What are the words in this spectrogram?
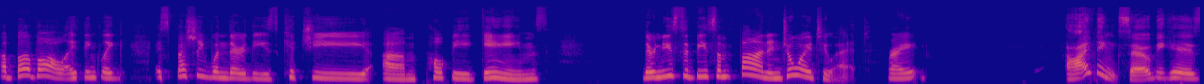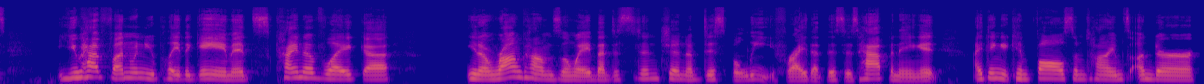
above all, I think like especially when there are these kitschy um pulpy games, there needs to be some fun and joy to it, right? I think so because you have fun when you play the game. It's kind of like uh you know, rom-coms in a way that distinction of disbelief, right? That this is happening. It I think it can fall sometimes under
